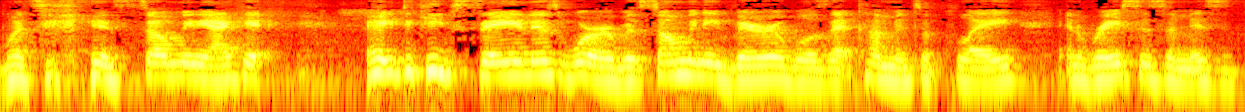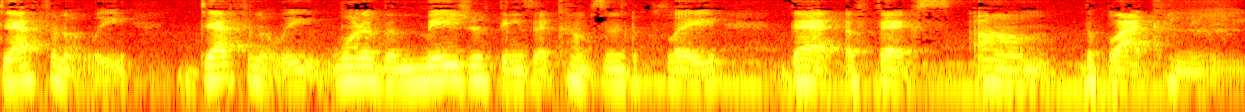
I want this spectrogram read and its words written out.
once again, so many I can't I hate to keep saying this word, but so many variables that come into play and racism is definitely definitely one of the major things that comes into play that affects um, the black community.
